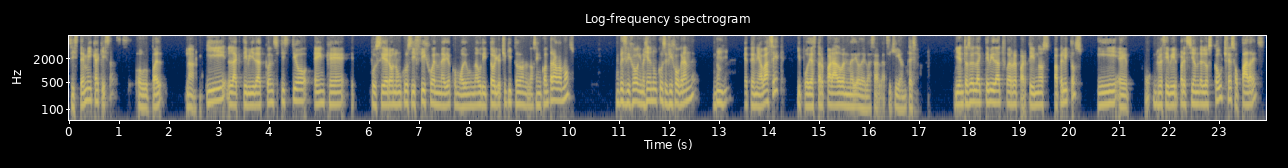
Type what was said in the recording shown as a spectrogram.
sistémica quizás, o grupal. Y la actividad consistió en que pusieron un crucifijo en medio como de un auditorio chiquito donde nos encontrábamos. Un crucifijo, imaginen un crucifijo grande, que tenía base y podía estar parado en medio de la sala, así gigantesco. Y entonces la actividad fue repartirnos papelitos y eh, recibir presión de los coaches o padres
